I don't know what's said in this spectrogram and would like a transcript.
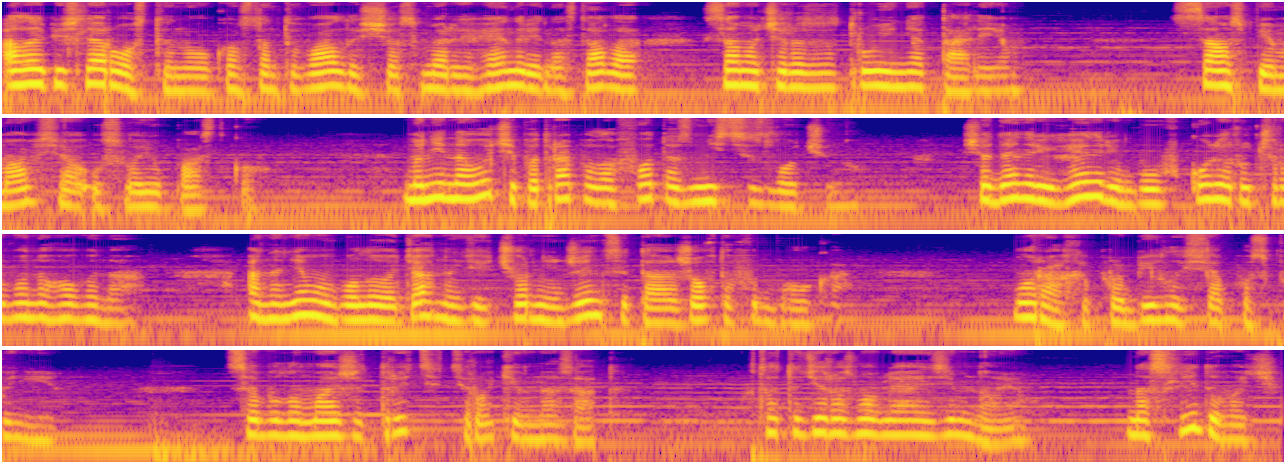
Але після розтину констатували, що смерть Генрі настала саме через отруєння талієм. Сам спіймався у свою пастку. Мені на очі потрапило фото з місця злочину. Щоденрік Генрі був кольору червоного вина, а на ньому були одягнуті чорні джинси та жовта футболка. Мурахи пробіглися по спині. Це було майже 30 років назад. Хто тоді розмовляє зі мною? Наслідувач?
